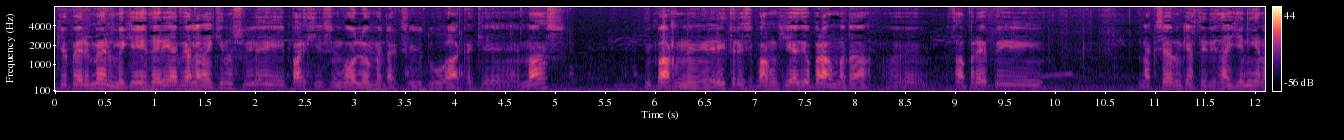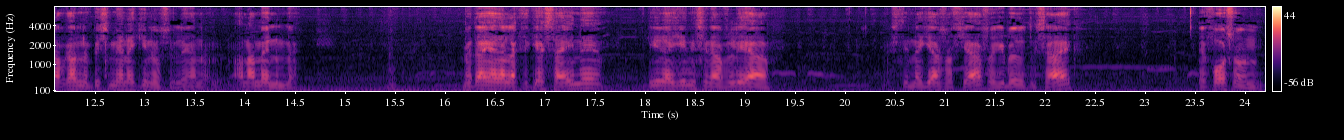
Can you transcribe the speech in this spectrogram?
Και περιμένουμε. Και η εταιρεία έβγαλε ανακοίνωση λέει υπάρχει συμβόλαιο μεταξύ του ΆΚΑ και εμάς. Υπάρχουν ρήτρες, υπάρχουν χίλια δύο πράγματα. Ε, θα πρέπει να ξέρουν και αυτοί τι θα γίνει για να βγάλουν επίσημη ανακοίνωση λέει. Αναμένουμε. Μετά οι αναλλακτικέ θα είναι ή να γίνει συναυλία στην Αγία Σοφιά στο γήπεδο της ΑΕΚ εφόσον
